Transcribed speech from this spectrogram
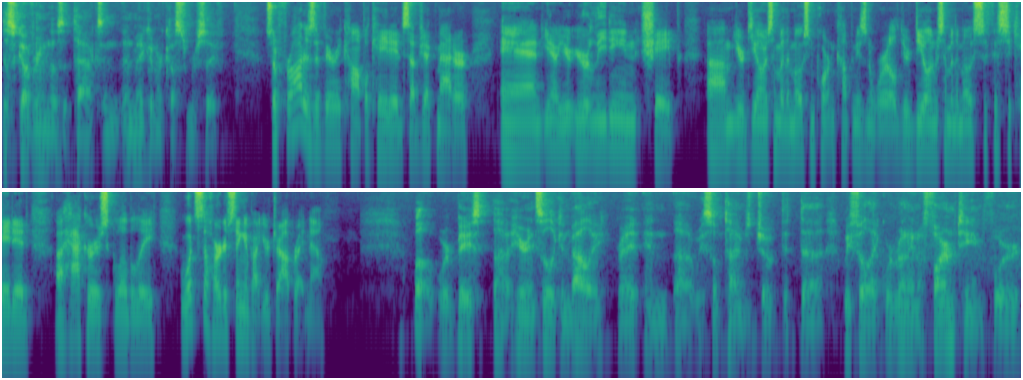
discovering those attacks and, and making our customers safe. So fraud is a very complicated subject matter, and you know you're, you're leading Shape. Um, you're dealing with some of the most important companies in the world. You're dealing with some of the most sophisticated uh, hackers globally. What's the hardest thing about your job right now? Well, we're based uh, here in Silicon Valley, right? And uh, we sometimes joke that uh, we feel like we're running a farm team for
